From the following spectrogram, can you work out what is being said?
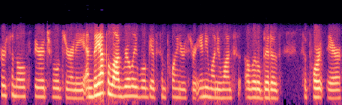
personal spiritual journey, and the epilogue really will give some pointers for anyone who wants a little bit of support there,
